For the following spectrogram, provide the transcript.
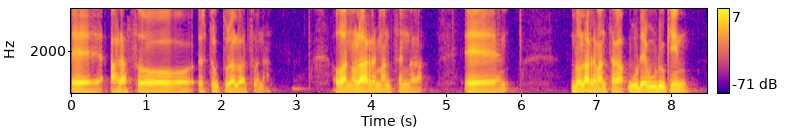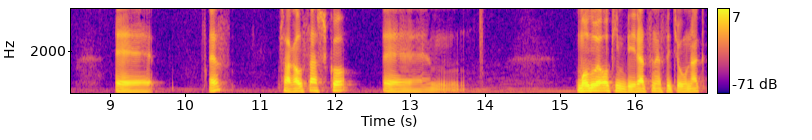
e, arazo struktural batzuena. Hau da, nola harremantzen ga, e, nola harremantzen ga gure burukin, e, ez? Osa, gauza asko, e, modu egokin bideratzen ez ditugunak,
